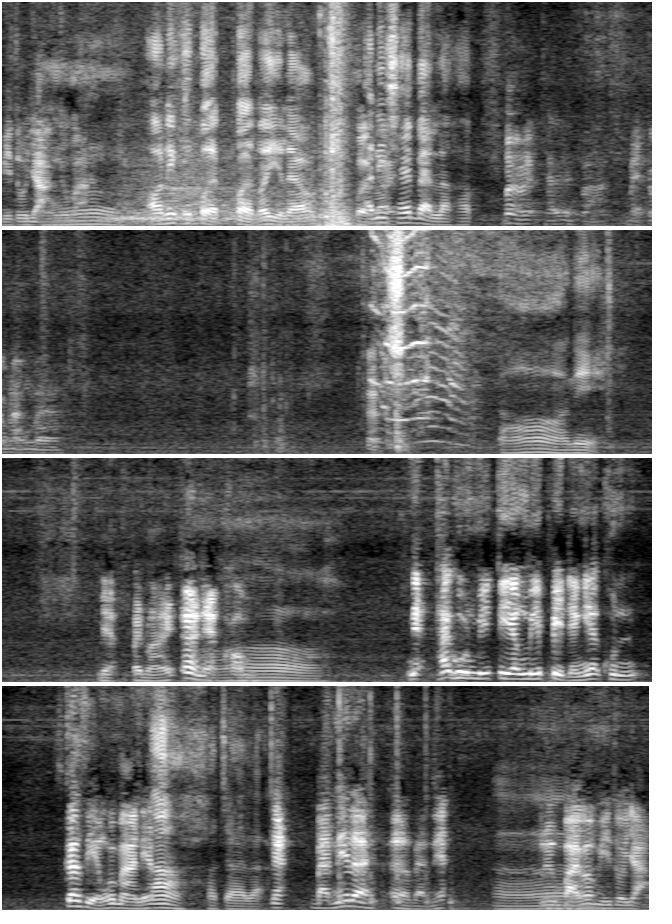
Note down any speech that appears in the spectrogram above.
มีตัวอย่างอยู่มาอ๋อนี่คือเปิดเปิดไว้อยู่แล้ว เปิดไว้ อันนี้ใช้แบตเหรอครับไม่ไม่ใช้ไฟฟ้าแบตกำลังมาอ๋อนี่เนี่ยเป็นไม้เออเนี่ยคอมอ๋อเนี่ยถ้าคุณมีเตียงมีปิดอย่างเงี้ยคุณก็เสียงประมาณเนี้ยอ่าเข้าใจละเนี่ยแบบนี้เลยเออแบบเนี้ยอ่าลืมไปว่ามีตัวอย่าง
